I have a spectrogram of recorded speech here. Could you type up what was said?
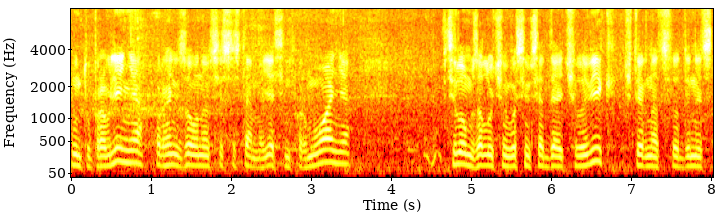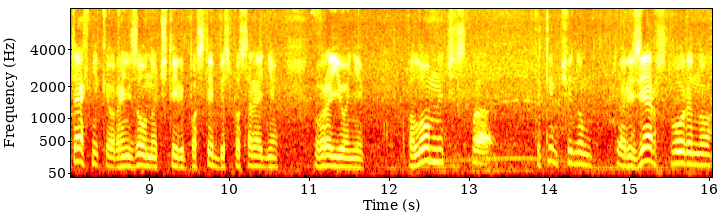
пункт управління організовано всі системи, є інформування. В цілому залучено 89 чоловік, 14 одиниць техніки, організовано 4 пости безпосередньо в районі паломничества. Таким чином резерв створено,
